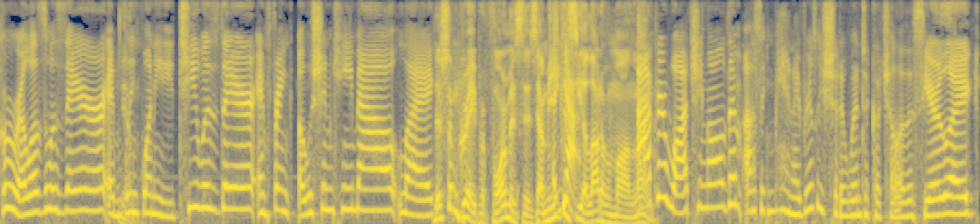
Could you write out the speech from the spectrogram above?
Gorillaz was there, and Blink One Eighty Two was there, and Frank Ocean came out. Like, There's some great performances. I mean, you can Yeah. see a lot of them online. After watching all of them, I was like, man, I really should have went to Coachella this year. Like,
